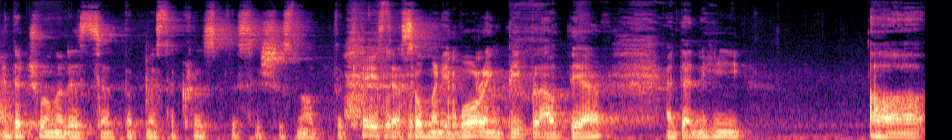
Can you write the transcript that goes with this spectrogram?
And the journalist said, but Mr. Crisp, this is just not the case. There are so many boring people out there. And then he uh,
